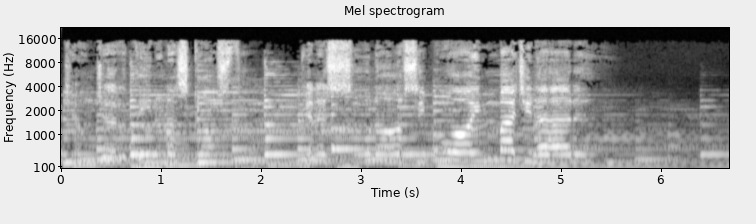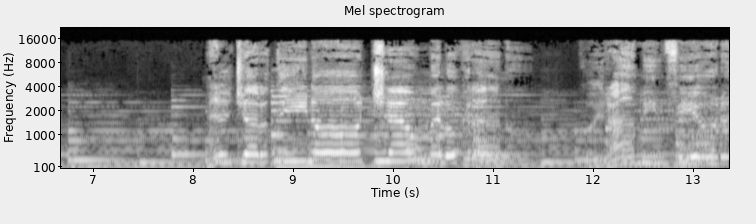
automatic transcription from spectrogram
c'è un giardino nascosto che nessuno si può immaginare giardino c'è un melograno coi rami in fiore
